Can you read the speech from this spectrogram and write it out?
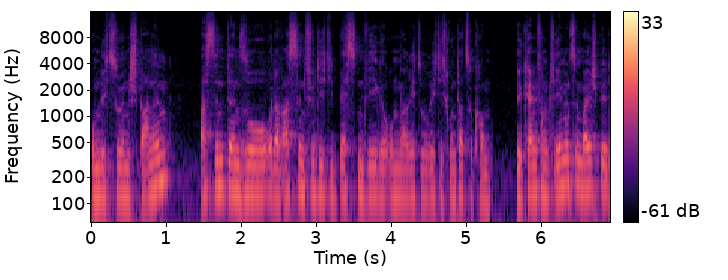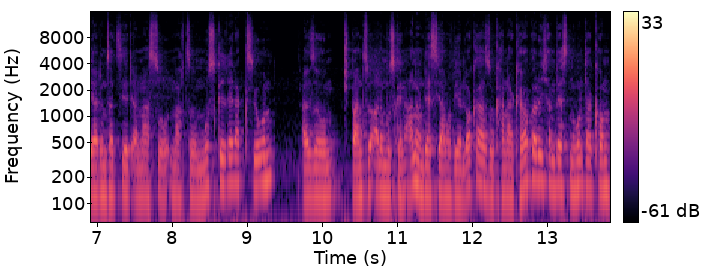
um dich zu entspannen. Was sind denn so, oder was sind für dich die besten Wege, um mal richtig- so richtig runterzukommen? Wir kennen von Clemens zum Beispiel, der hat uns erzählt, er macht so, macht so Muskelredaktion. Also spannt so alle Muskeln an und lässt sie auch noch wieder locker. So kann er körperlich am besten runterkommen.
